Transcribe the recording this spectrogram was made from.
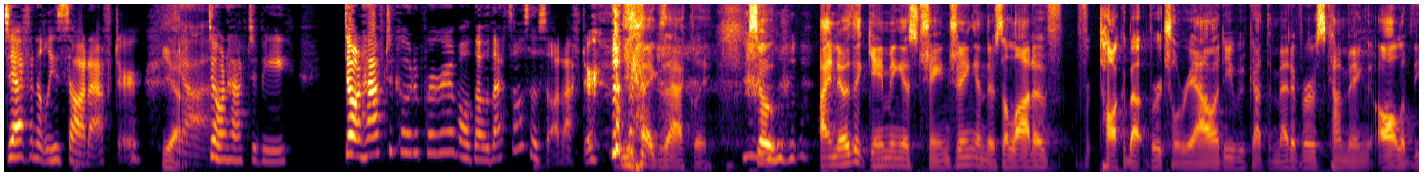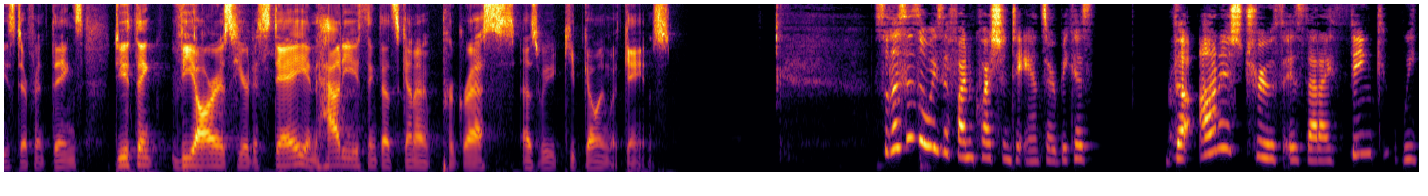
definitely sought after. yeah. yeah. Don't have to be don't have to code a program, although that's also sought after. yeah, exactly. So I know that gaming is changing, and there's a lot of talk about virtual reality. We've got the metaverse coming, all of these different things. Do you think VR is here to stay, and how do you think that's going to progress as we keep going with games? So this is always a fun question to answer because the honest truth is that I think we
